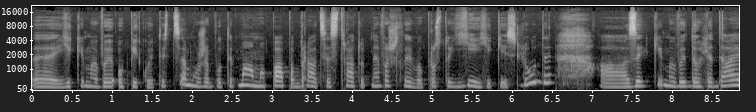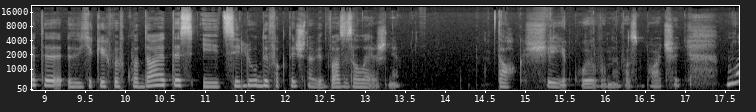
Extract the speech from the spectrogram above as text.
е, якими ви опікуєтесь. Це може бути мама, папа, брат, сестра, тут неважливо. Просто є якісь люди, за якими ви доглядаєте, яких ви вкладаєтесь, і ці люди фактично від вас залежні. Так, ще якою вони вас бачать. Ну,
